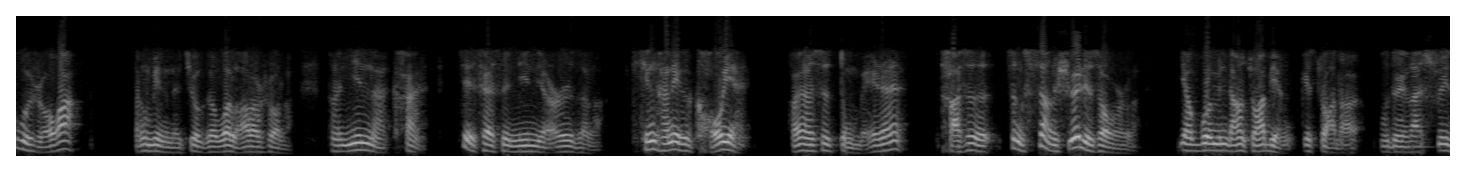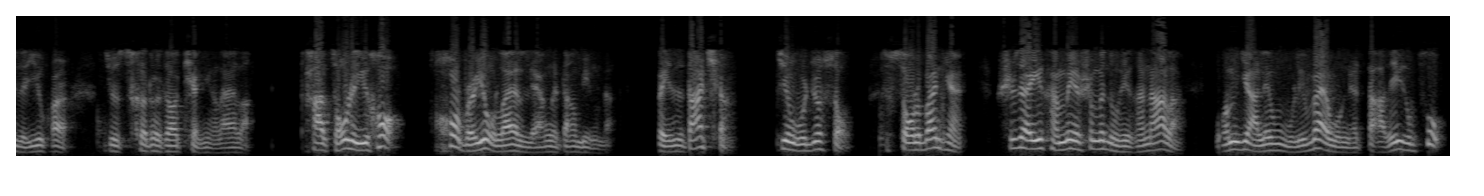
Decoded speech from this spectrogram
不会说话。当兵的就跟我姥姥说了：“他说您呢，看这才是您的儿子了。听他那个口音，好像是东北人。他是正上学的时候了，让国民党抓兵给抓到部队来，随着一块就撤到到天津来了。他走了以后，后边又来了两个当兵的，背着大枪进屋就搜，搜了半天，实在一看没有什么东西可拿了。我们家里屋里外屋呢搭着一个铺。”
